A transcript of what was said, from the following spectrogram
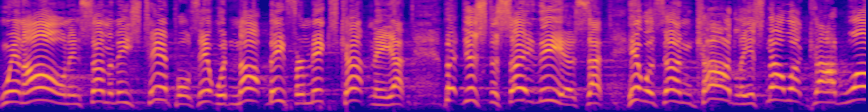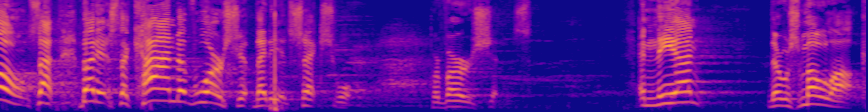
went on in some of these temples. It would not be for mixed company. Uh, but just to say this, uh, it was ungodly. It's not what God wants, uh, but it's the kind of worship that is sexual perversions. And then there was Moloch.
